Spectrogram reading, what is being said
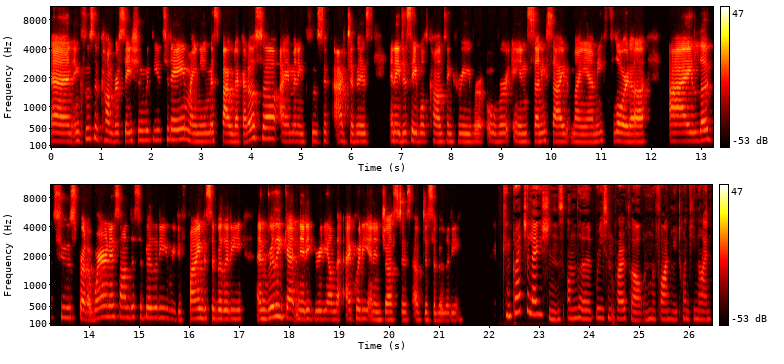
an inclusive conversation with you today. My name is Paula Carozzo. I am an inclusive activist and a disabled content creator over in Sunnyside, Miami, Florida. I look to spread awareness on disability, redefine disability, and really get nitty gritty on the equity and injustice of disability. Congratulations on the recent profile on Refinery 29.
